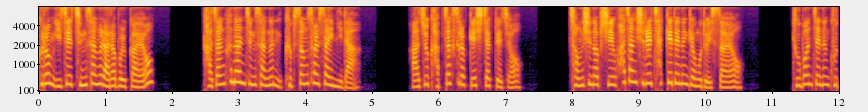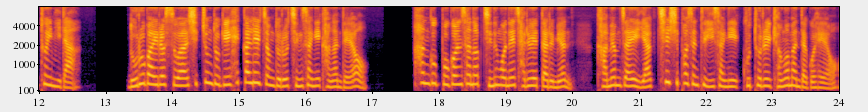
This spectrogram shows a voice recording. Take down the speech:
그럼 이제 증상을 알아볼까요? 가장 흔한 증상은 급성 설사입니다. 아주 갑작스럽게 시작되죠. 정신없이 화장실을 찾게 되는 경우도 있어요. 두 번째는 구토입니다. 노로바이러스와 식중독이 헷갈릴 정도로 증상이 강한데요. 한국보건산업진흥원의 자료에 따르면 감염자의 약 70% 이상이 구토를 경험한다고 해요.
